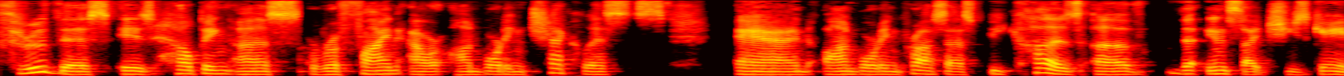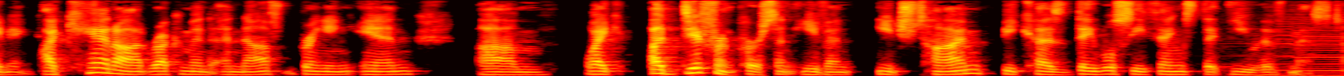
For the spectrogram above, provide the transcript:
through this is helping us refine our onboarding checklists and onboarding process because of the insight she's gaining. I cannot recommend enough bringing in um, like a different person even each time because they will see things that you have missed.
